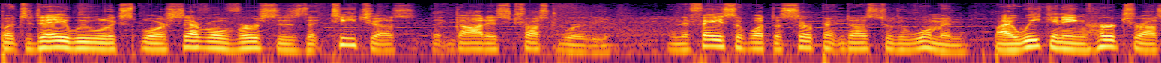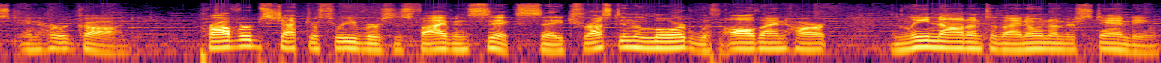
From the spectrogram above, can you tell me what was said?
But today we will explore several verses that teach us that God is trustworthy in the face of what the serpent does to the woman by weakening her trust in her God. Proverbs chapter 3 verses 5 and 6 say, Trust in the Lord with all thine heart and lean not unto thine own understanding.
